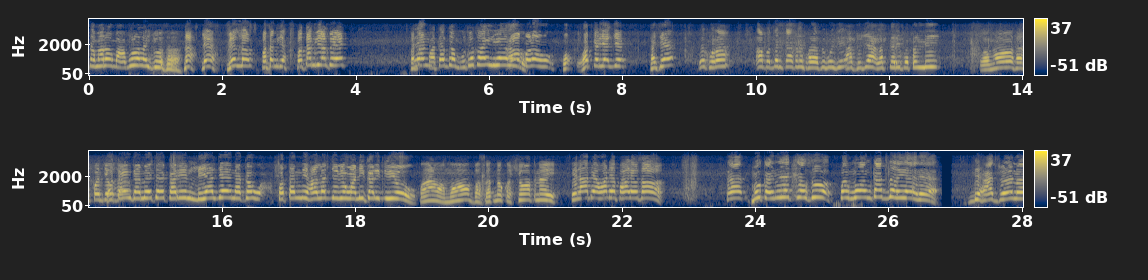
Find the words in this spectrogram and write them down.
તમારો બાબુલો લઈ ગયો છે. ના લે વેલ દઉં. પતંગ લે પતંગ લે તો એક. પતંગ. પતંગ તો હું તો તોય લઈ આવ્યો પડો હોત કરી આલજે. થશે? એ ખોરા આ પતંગ કાકને ફરાતું બોલજી? આ જોજે હાલત કરી પતંગની. ઓમો સરપંચ પતંગ ગમે તે કરીને લઈ આલજે નકર પતંગની હાલત જેવી વાની કરી દીયો. પણ ઓમો ભગત કશો હક નહીં. પેલા બેવાને પાડ્યો છે. હું કઈનું એક કહું છું પણ મોનતા જ નહીં યાર બે હાથ જોડે ને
